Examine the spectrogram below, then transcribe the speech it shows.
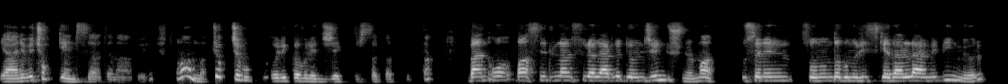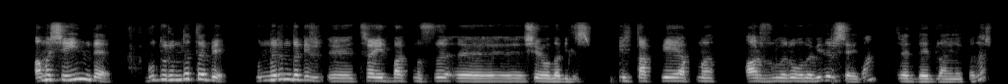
Yani ve çok genç zaten abi herif tamam mı? Çok çabuk recover edecektir sakatlıktan. Ben o bahsedilen sürelerde döneceğini düşünüyorum. Ha bu senenin sonunda bunu risk ederler mi bilmiyorum. Ama şeyin de bu durumda tabii bunların da bir e, trade bakması e, şey olabilir. Bir takviye yapma arzuları olabilir şeyden trade deadline'e kadar.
